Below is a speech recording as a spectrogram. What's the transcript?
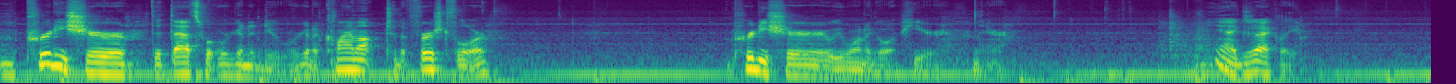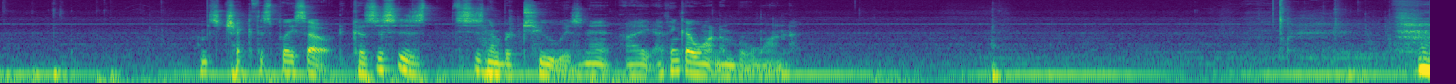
I'm pretty sure that that's what we're gonna do. We're gonna climb up to the first floor. I'm pretty sure we want to go up here. There. Yeah, exactly. Let's check this place out because this is this is number two, isn't it? I, I think I want number one.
